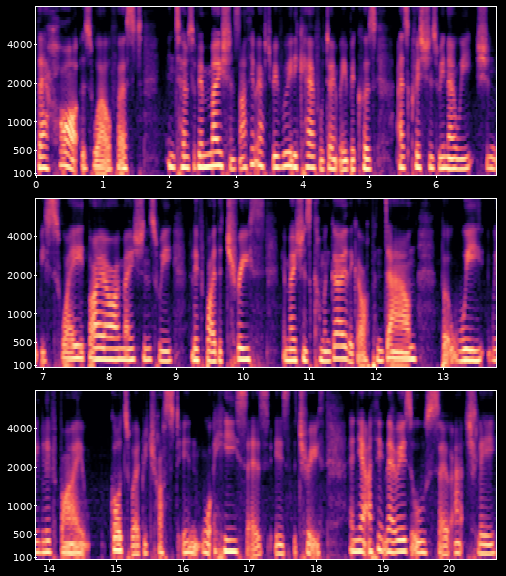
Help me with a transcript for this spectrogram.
their heart as well. First in terms of emotions. And I think we have to be really careful, don't we? Because as Christians, we know we shouldn't be swayed by our emotions. We live by the truth. Emotions come and go, they go up and down, but we we live by God's word. We trust in what He says is the truth. And yet, I think there is also actually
